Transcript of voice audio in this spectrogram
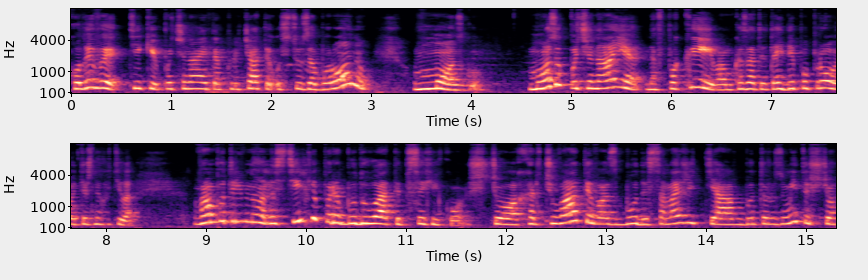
Коли ви тільки починаєте включати ось цю заборону в мозку, мозок починає навпаки вам казати, та йди попробуй, ти ж не хотіла. Вам потрібно настільки перебудувати психіку, що харчувати вас буде саме життя. Ви будете розуміти, що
